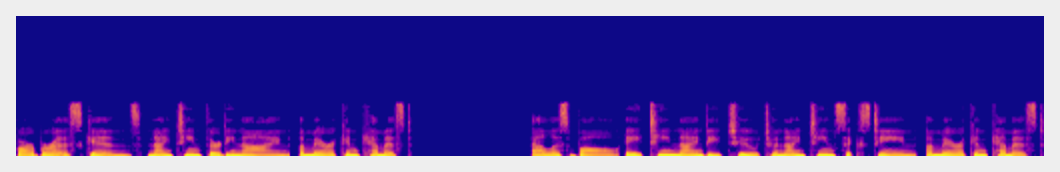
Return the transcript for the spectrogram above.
Barbara Askins 1939, American chemist Alice Ball (1892–1916), American chemist.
